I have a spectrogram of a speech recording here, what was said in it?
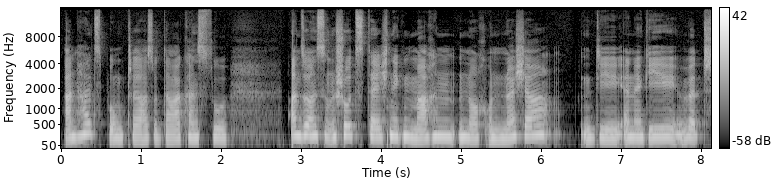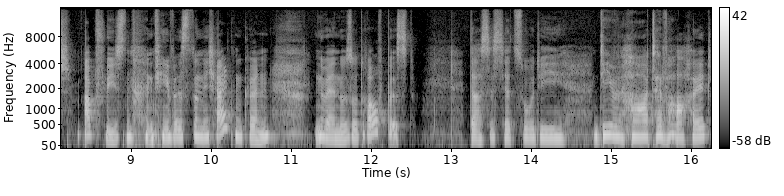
Anhaltspunkte. Also da kannst du ansonsten Schutztechniken machen, noch und nöcher die Energie wird abfließen. Die wirst du nicht halten können, wenn du so drauf bist. Das ist jetzt so die, die harte Wahrheit,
